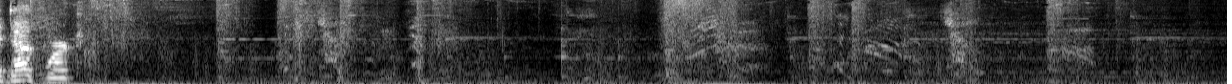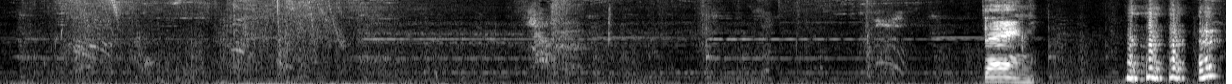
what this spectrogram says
It does work. Dang.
